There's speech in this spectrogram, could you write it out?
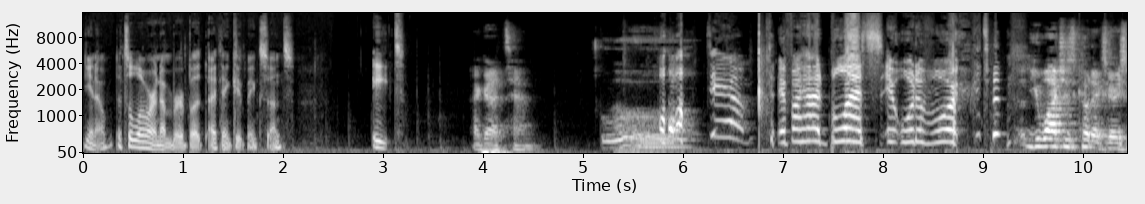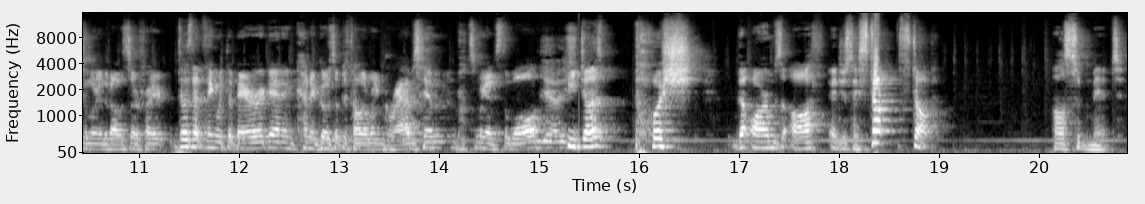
you know it's a lower number, but I think it makes sense. Eight. I got ten. Oh damn! If I had bless, it would have worked. You watch as Codex, very similar in the Battle Star fight, does that thing with the bear again and kind of goes up to Falarin and grabs him and puts him against the wall. Yeah, he does push the arms off and just say, Stop! Stop! I'll submit.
